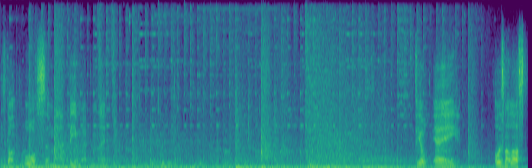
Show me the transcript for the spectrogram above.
He's got an awesome uh, beam weapon there. Fuel, yay! All it's not lost.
